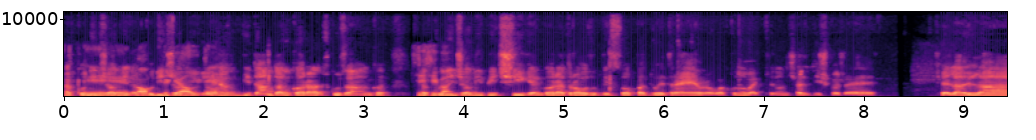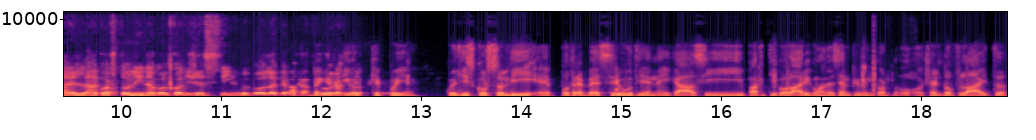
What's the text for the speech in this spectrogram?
Alcuni Eh, giochi, no, alcuni giochi altro- di tanto ancora, scusa, ancora, Sì, sì, alcuni vai. giochi PC che ancora trovo su GameStop a 2-3 euro, qualcuno vecchio non c'è il disco, c'è, c'è la, la- la cartolina col codice Steam, con la Eh, Vabbè, grafica. che, dico, che poi quel discorso lì eh, potrebbe essere utile nei casi particolari, come ad esempio mi ricordo Child of Light,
